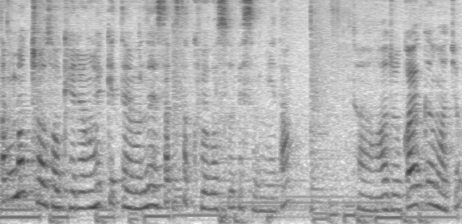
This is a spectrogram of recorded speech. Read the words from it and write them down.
딱 맞춰서 계량했기 때문에 싹싹 긁어 쓰겠습니다. 자, 아주 깔끔하죠?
